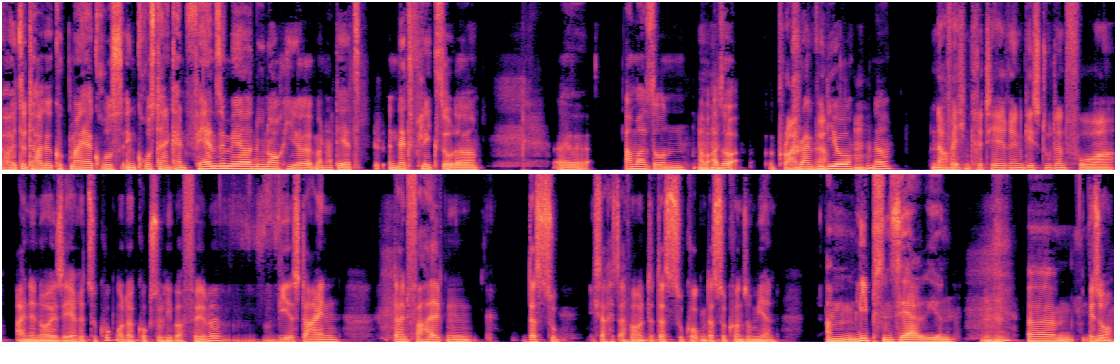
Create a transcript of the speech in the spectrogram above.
heutzutage guckt man ja groß in Großteilen kein Fernsehen mehr, nur noch hier, man hat ja jetzt Netflix oder äh, Amazon, aber Mhm. also Prime, Prime ja. Video, Mhm. ne? Nach welchen Kriterien gehst du dann vor, eine neue Serie zu gucken oder guckst du lieber Filme? Wie ist dein, dein Verhalten, das zu, ich sag jetzt einfach mal, das zu gucken, das zu konsumieren? Am liebsten Serien. Mhm. Ähm, Wieso?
